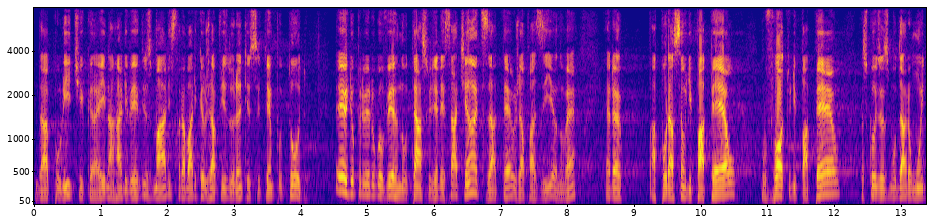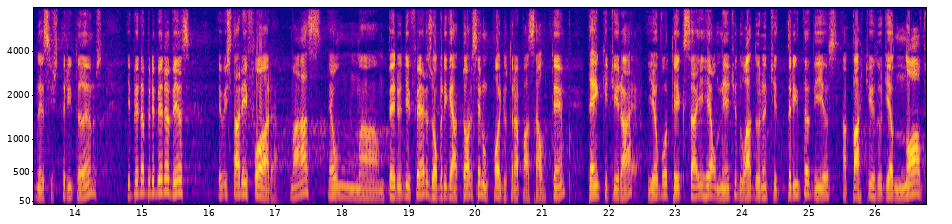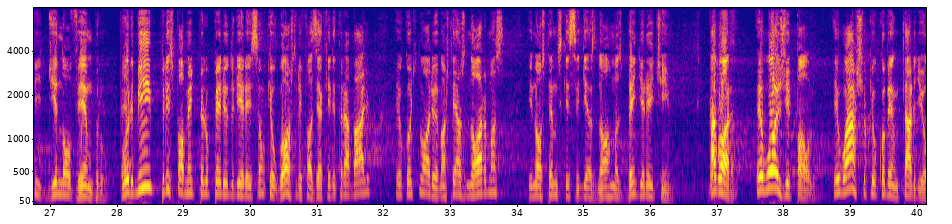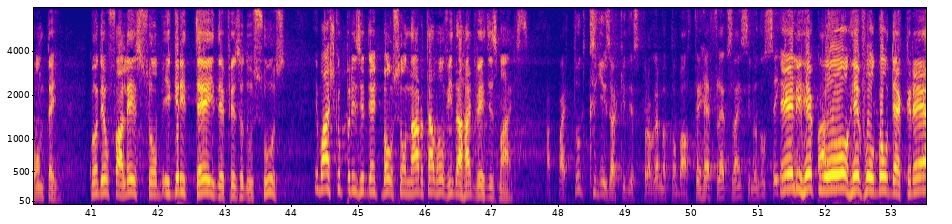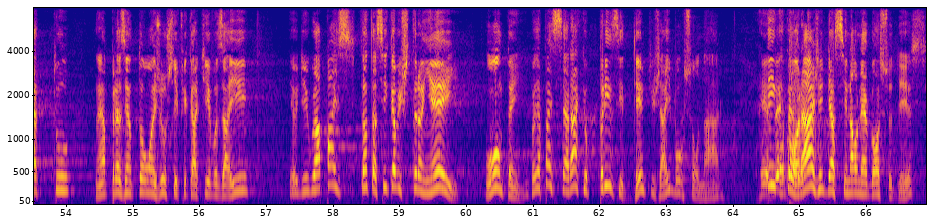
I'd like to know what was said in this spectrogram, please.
da política aí na Rádio Verdes Mares, trabalho que eu já fiz durante esse tempo todo. Desde o primeiro governo Tasso Gereissati, antes até eu já fazia, não é? Era apuração de papel, o voto de papel, as coisas mudaram muito nesses 30 anos, e pela primeira vez eu estarei fora. Mas é uma- um período de férias obrigatório, você não pode ultrapassar o tempo, tem que tirar, e eu vou ter que sair realmente do ar durante 30 dias, a partir do dia 9 de novembro. Por mim, principalmente pelo período de eleição, que eu gosto de fazer aquele trabalho, eu continuarei, mas tem as normas e nós temos que seguir as normas bem direitinho. Agora, eu hoje, Paulo, eu acho que o comentário de ontem, quando eu falei sobre e gritei em defesa do SUS, eu acho que o presidente Bolsonaro estava ouvindo a Rádio Verdes Mares. Rapaz, tudo que se diz aqui nesse programa, Tom Barros, tem reflexo lá em cima. Eu não sei Ele é recuou, revogou o decreto, né, apresentou umas justificativas aí. Eu digo, rapaz, tanto assim que eu estranhei ontem. Eu falei, rapaz, será que o presidente Jair Bolsonaro tem coragem de assinar um negócio desse?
